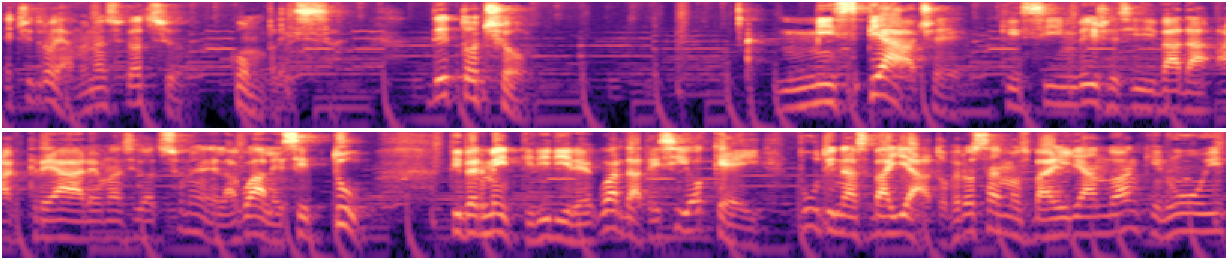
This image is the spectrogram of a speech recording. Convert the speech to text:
e ci troviamo in una situazione complessa. Detto ciò, mi spiace che si invece si vada a creare una situazione nella quale se tu ti permetti di dire guardate sì ok Putin ha sbagliato però stiamo sbagliando anche noi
